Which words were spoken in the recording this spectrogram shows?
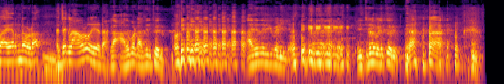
വയറിന്റെ അവിടെ. അച്ഛാ ഗ്ലാമർ പോയി കേട്ടാ അത് പോട്ടെ അത് തിരിച്ചു വരും. അതിനൊന്നും എനിക്ക് പേടിയില്ല. ഇച്ചിരി വെളുത്തു വരും.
